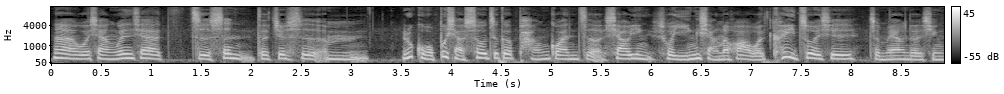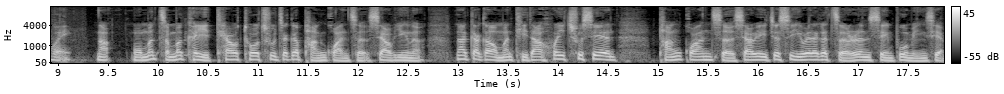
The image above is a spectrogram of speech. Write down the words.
那我想问一下，只剩的就是，嗯，如果不想受这个旁观者效应所影响的话，我可以做一些怎么样的行为？那我们怎么可以跳脱出这个旁观者效应呢？那刚刚我们提到会出现旁观者效应，就是因为那个责任心不明显。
